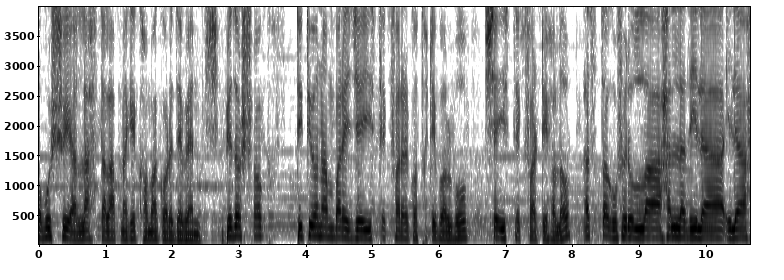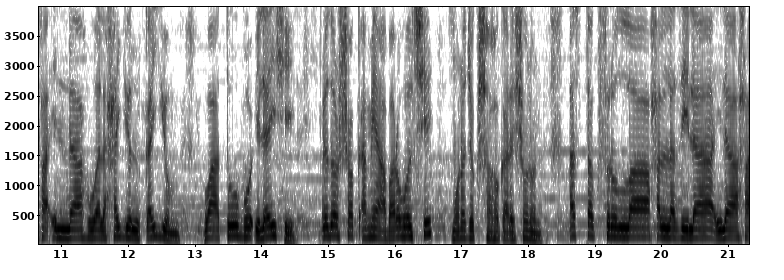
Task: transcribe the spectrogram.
অবশ্যই আল্লাহ তালা আপনাকে ক্ষমা করে দেবেন। প্রিয় দর্শক, তৃতীয় নাম্বারে যে ইস্তেকফারের কথাটি বলব, সেই ইস্তেকফারটি হলো আস্তা গফিরুল্লাহ ইলাহা ইল্লাহু কাইয়ুম, ওয়া তুবু ইলাইহি। প্রিয় দর্শক, আমি আবারও বলছি, মনোযোগ সহকারে শুনুন। আস্তাগফিরুল্লাহ আল্লাযিলা ইলাহা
